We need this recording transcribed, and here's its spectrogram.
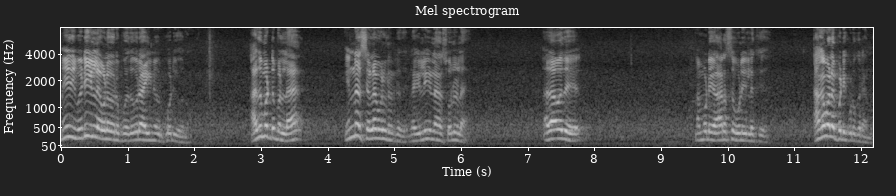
மீதி வெடியில் எவ்வளோ வரப்போகுது ஒரு ஐநூறு கோடி வரும். அது மட்டும் இல்லை இன்னும் செலவுகள் இருக்குது? நான் இல்லைங்க நான் சொல்லலை. அதாவது நம்முடைய அரசு ஊழியர்களுக்கு அகவலைப்படி கொடுக்குறாங்க.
